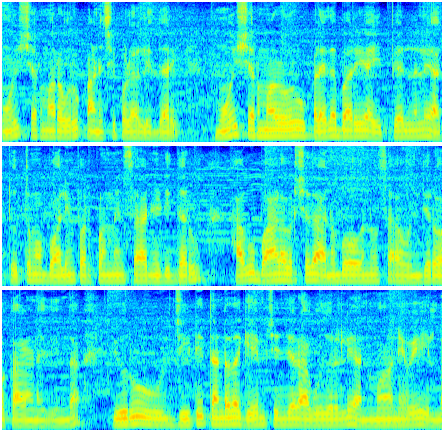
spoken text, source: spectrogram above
ಮೋಹಿತ್ ಶರ್ಮಾರವರು ಕಾಣಿಸಿಕೊಳ್ಳಲಿದ್ದಾರೆ. ಮೋಹಿತ್ ಶರ್ಮಾರವರು ಕಳೆದ ಬಾರಿ ಐ ಪಿ ಎಲ್ನಲ್ಲಿ ಅತ್ಯುತ್ತಮ ಬೌಲಿಂಗ್ ಪರ್ಫಾರ್ಮೆನ್ಸ್ ಸಹ ನೀಡಿದ್ದರು ಹಾಗೂ ಬಹಳ ವರ್ಷದ ಅನುಭವವನ್ನು ಸಹ ಹೊಂದಿರುವ ಕಾರಣದಿಂದ ಇವರು ಜಿ ಟಿ ತಂಡದ ಗೇಮ್ ಚೇಂಜರ್ ಆಗುವುದರಲ್ಲಿ ಅನುಮಾನವೇ ಇಲ್ಲ.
